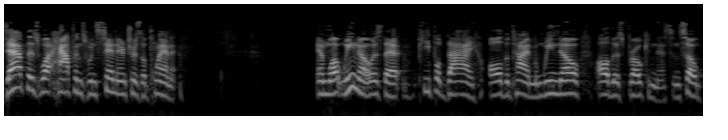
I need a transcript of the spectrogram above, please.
death is what happens when sin enters a planet. And what we know is that people die all the time, and we know all this brokenness. And so,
